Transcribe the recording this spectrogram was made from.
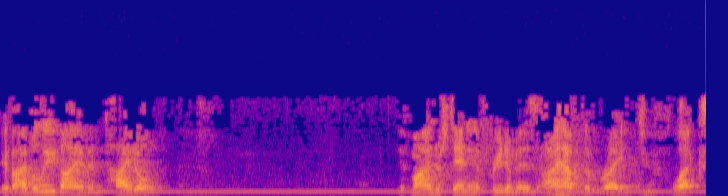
If I believe I am entitled if my understanding of freedom is I have the right to flex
